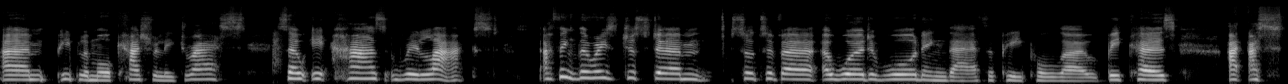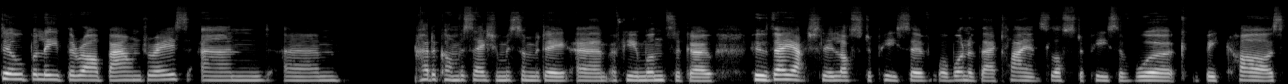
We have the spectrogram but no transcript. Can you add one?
Um, people are more casually dressed. So it has relaxed. I think there is just um, sort of a, a word of warning there for people, though, because I, I still believe there are boundaries and um, had a conversation with somebody um, a few months ago who they actually lost a piece of well one of their clients lost a piece of work because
